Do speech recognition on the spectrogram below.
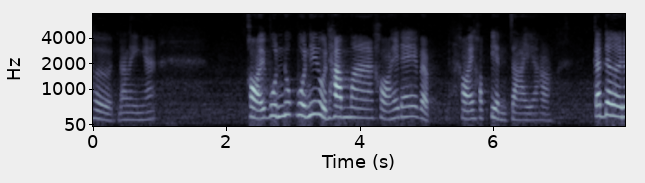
เถิดอะไรเงี้ยขอให้บุญทุกบุญที่หนูทำมา ขอให้ได้แบบขอให้เขาเปลี่ยนใจอะค่ะ ก็เดิน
